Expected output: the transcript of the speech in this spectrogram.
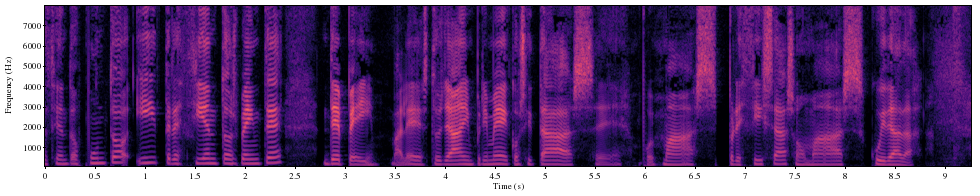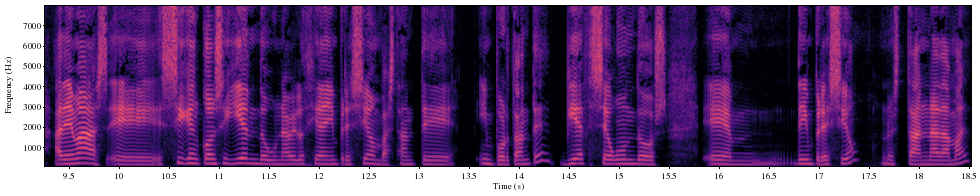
800 puntos y 320 dpi, ¿vale? Esto ya imprime cositas eh, pues más precisas o más cuidadas. Además, eh, siguen consiguiendo una velocidad de impresión bastante importante, 10 segundos em, de impresión, no está nada mal.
